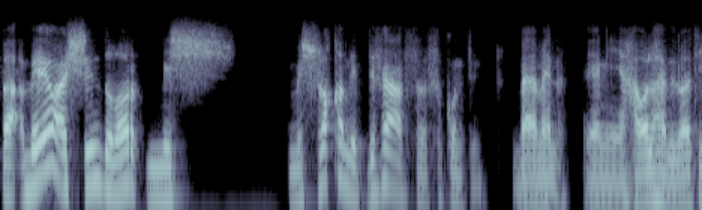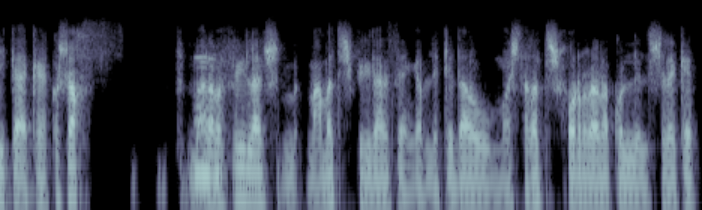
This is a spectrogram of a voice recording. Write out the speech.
ف 120 دولار مش مش رقم يدفع في, في content بأمانة يعني هقولها دلوقتي كشخص أنا مم. freelance ما عملتش freelancing قبل كده وما اشتغلتش حر أنا كل الشركات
